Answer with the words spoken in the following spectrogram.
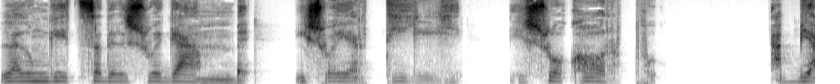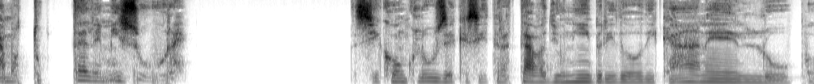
la lunghezza delle sue gambe, i suoi artigli, il suo corpo. Abbiamo tutte le misure si concluse che si trattava di un ibrido di cane e lupo.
